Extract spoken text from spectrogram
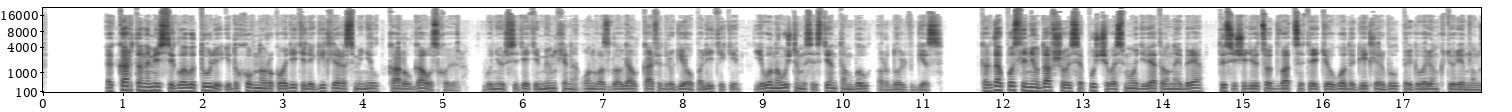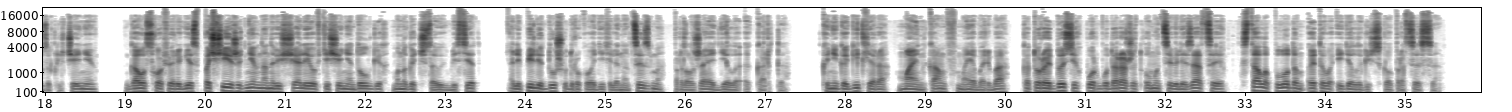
Эккарта на месте главы Тули и духовного руководителя Гитлера сменил Карл Гаусховер. В университете Мюнхена он возглавлял кафедру геополитики, его научным ассистентом был Рудольф Гесс. Когда после неудавшегося путча 8-9 ноября 1923 года Гитлер был приговорен к тюремному заключению, Гаусхофер и Гесс почти ежедневно навещали его в течение долгих многочасовых бесед, лепили душу руководителя нацизма, продолжая дело Эккарта. Книга Гитлера «Майн кампф. Моя борьба», которая до сих пор будоражит умы цивилизации, стала плодом этого идеологического процесса.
